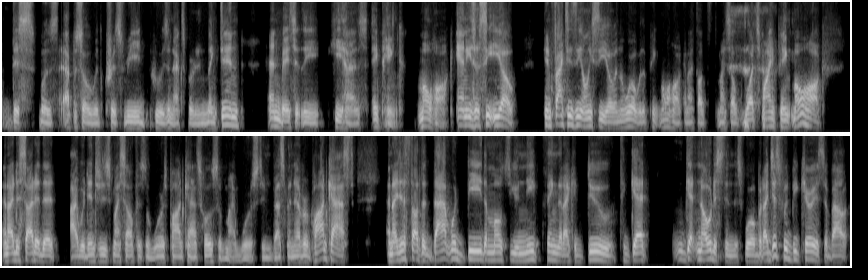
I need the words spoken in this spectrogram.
this was episode with chris reed who is an expert in linkedin and basically, he has a pink mohawk and he's a CEO. In fact, he's the only CEO in the world with a pink mohawk. And I thought to myself, what's my pink mohawk? And I decided that I would introduce myself as the worst podcast host of my worst investment ever podcast. And I just thought that that would be the most unique thing that I could do to get get noticed in this world. But I just would be curious about,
